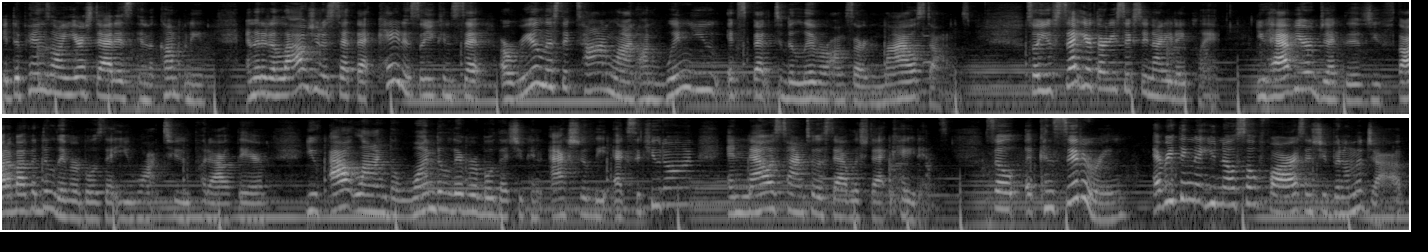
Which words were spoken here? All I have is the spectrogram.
It depends on your status in the company. And then it allows you to set that cadence so you can set a realistic timeline on when you expect to deliver on certain milestones. So you've set your 30, 60, 90 day plan. You have your objectives, you've thought about the deliverables that you want to put out there. You've outlined the one deliverable that you can actually execute on, and now it's time to establish that cadence. So, uh, considering everything that you know so far since you've been on the job,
